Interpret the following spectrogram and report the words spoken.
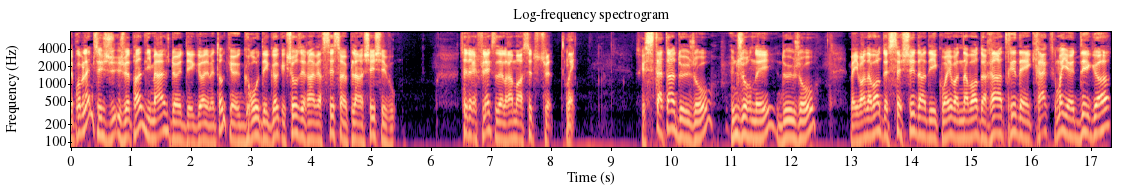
Le problème, c'est que je, vais te prendre l'image d'un dégât. Mettons qu'il y a un gros dégât, quelque chose est renversé sur un plancher chez vous. Tu le réflexe, c'est de le ramasser tout de suite. Oui. Parce que si t'attends deux jours, une journée, deux jours, ben, il va en avoir de sécher dans des coins, il va en avoir de rentrer dans un crack. Parce que moi, il y a un dégât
